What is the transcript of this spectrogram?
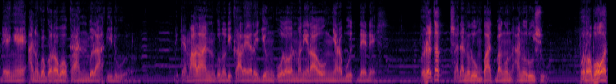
kadenge anu gogorowokan belah Kidul. Ditemalan kuno di Kalerejeng Kulon meniraung nyerebut dedes. Beretak sadanu lumpat bangun anu rusuh. Porobot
